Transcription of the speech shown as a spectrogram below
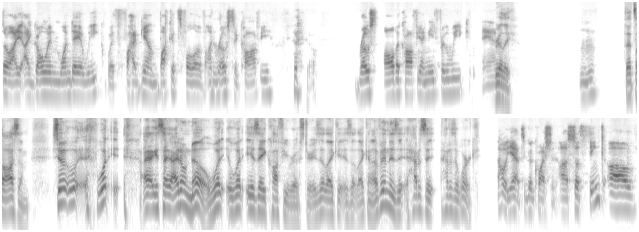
So I, I go in one day a week with five gallon buckets full of unroasted coffee, roast all the coffee I need for the week. And Really. Mhm. That's awesome. So what I guess I, I don't know. What what is a coffee roaster? Is it like is it like an oven? Is it how does it how does it work? Oh yeah, it's a good question. Uh, so think of,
